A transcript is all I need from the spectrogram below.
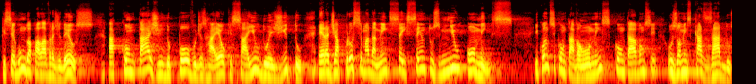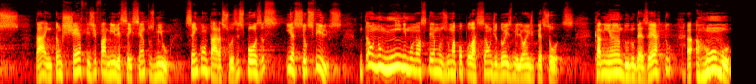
que segundo a palavra de Deus, a contagem do povo de Israel que saiu do Egito era de aproximadamente 600 mil homens. E quando se contava homens, contavam-se os homens casados tá? Então, chefes de família, 600 mil, sem contar as suas esposas e os seus filhos. Então, no mínimo, nós temos uma população de 2 milhões de pessoas caminhando no deserto, rumo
